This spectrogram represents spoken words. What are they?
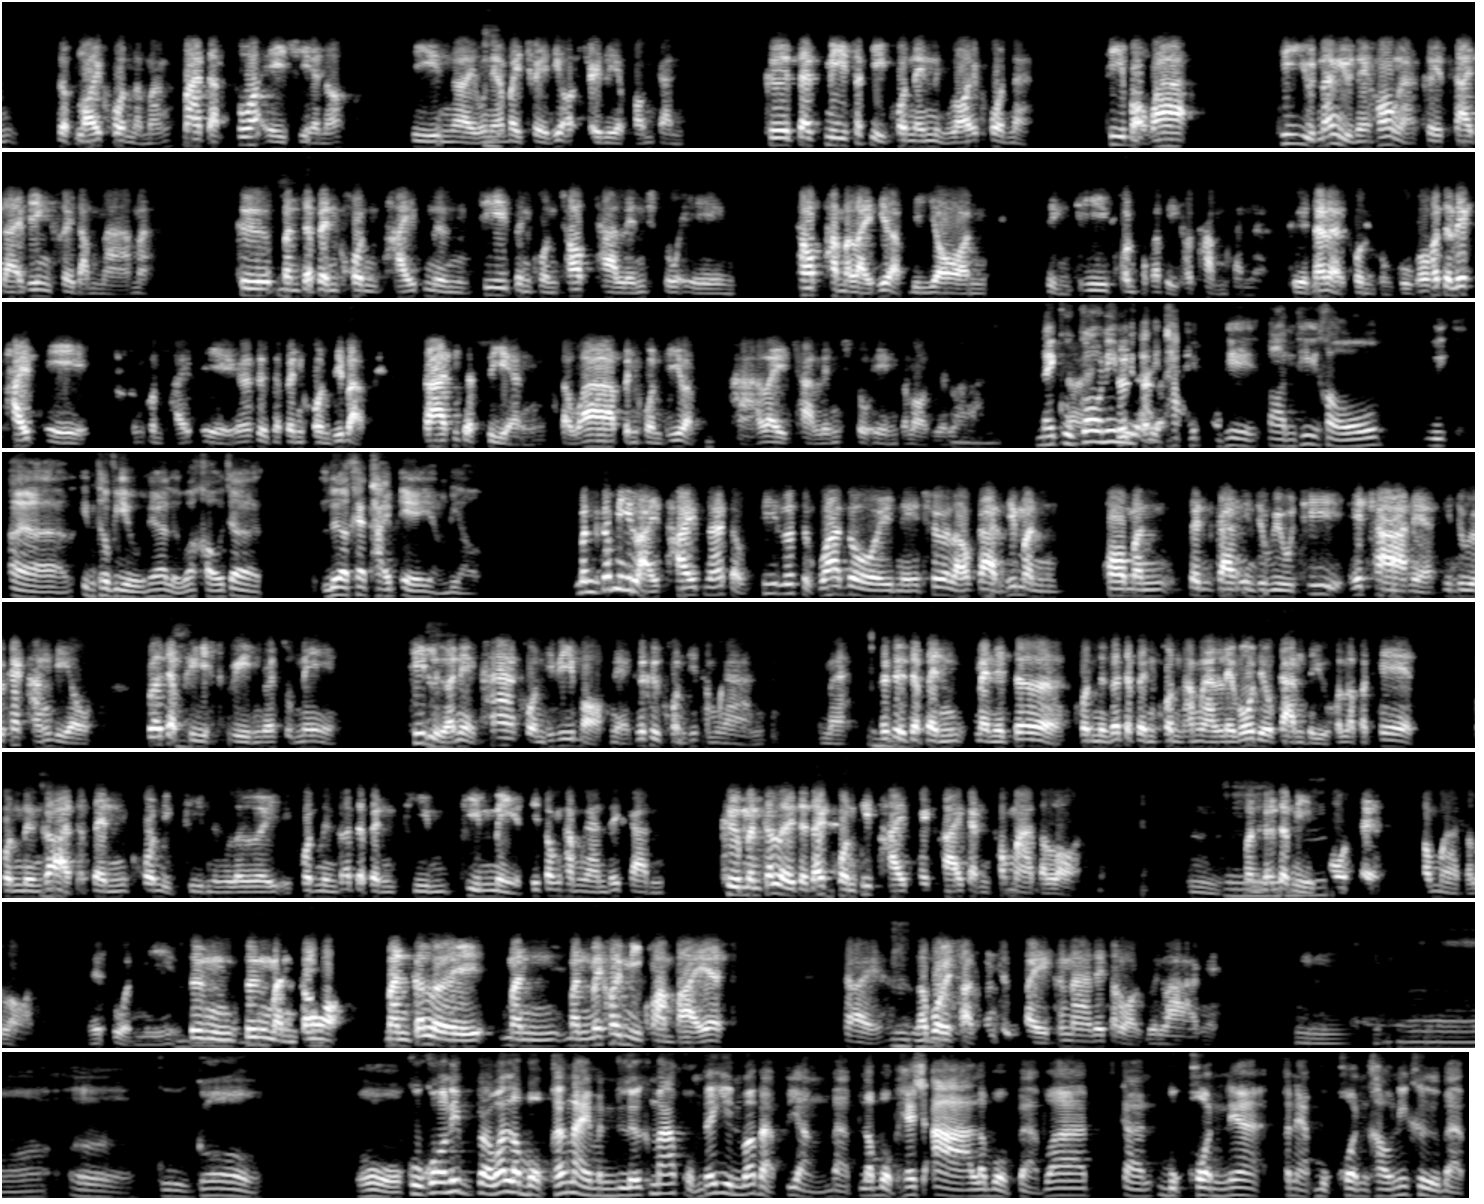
เกือบร้อยคนหรือมั้ง มาจากทั่วเอเชียเนาะ จีนอะไรพวกเนี้ยไป train ที่ออสเตรเลียพร้อมกัน คือจะมีสักกี่คนในหนึ่งร้อยคนน่ะ ที่บอกว่าที่อยู่นั่งอยู่ในห้องอะ เคย skydiving เคยดำน้ำอะ คือมันจะเป็นคน type หนึ่งที่เป็นคนชอบ challenge ตัวเอง ชอบทำอะไรที่แบบ beyond สิ่งที่คนปกติเขาทำกันน่ะ คือนั่นแหละคนของ Google เขาจะเรียก type A เป็นคน type A ก็คือจะเป็นคนที่แบบกล้าที่จะเสี่ยง แต่ว่าเป็นคนที่แบบหาอะไร challenge ตัวเองตลอดเวลา ใน Google นี่มีหลายซึ่ง type พี่ตอนที่เขาวิเอ่อ interview เนี่ยหรือว่าเขาจะเลือกแค่ type A อย่างเดียว มันก็มีหลาย type นะ แต่พี่รู้สึกว่าโดย nature แล้วการที่มันพอมันเป็นการ interview ที่ HR เนี่ย interview แค่ครั้งเดียว เพื่อจะ pre screen resume ที่เหลือเนี่ยห้าคนที่พี่บอกเนี่ยก็คือคนที่ทำงานใช่ไหมอืมก็คือจะเป็น manager คนหนึ่งก็จะเป็นคนทำงานเลเวลเดียวกันแต่อยู่คนละประเทศ คนหนึ่งก็อาจจะเป็นคนอีกทีมหนึ่งเลย อีกคนหนึ่งก็จะเป็นทีม teammate ที่ต้องทำงานด้วยกัน คือมันก็เลยจะได้คนที่ type คล้ายๆกันเข้ามาตลอด อืมอืมมันก็จะมีโปรเซสเข้ามาตลอดในส่วนนี้อืมซึ่งซึ่งมันก็มันก็เลยมันมันไม่ค่อยมีความ bias ใช่ แล้วบริษัทมันถึงไปข้างหน้าได้ตลอดเวลาไง อืมอ๋อเออ Google โอ้โห Google นี่แปลว่าระบบข้างในมันลึกมากผมได้ยินว่าแบบอย่างแบบระบบ HR ระบบแบบว่าการบุคคลเนี่ยแผนกบุคคลเขานี่คือแบบ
